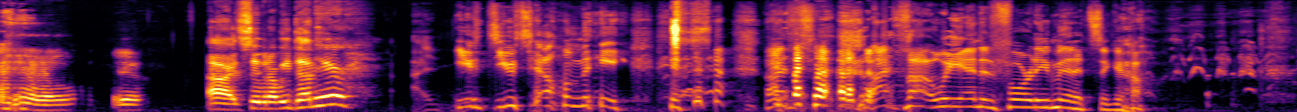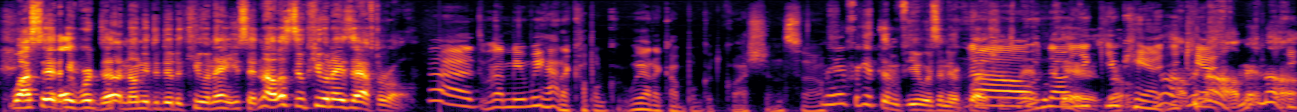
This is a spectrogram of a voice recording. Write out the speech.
yeah. All right, Stephen, are we done here? You you tell me. I, th- I thought we ended 40 minutes ago. Well, I said, hey, we're done. No need to do the Q and A. You said, no, let's do Q and A's after all. Uh, I mean, we had a couple. We had a couple good questions. So Man, forget them viewers and their No, questions, man. No, you- cares, you bro? can't- No, you can't- No, man, no. you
